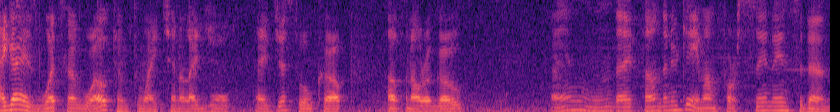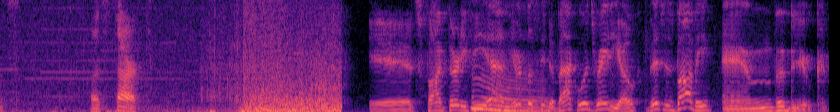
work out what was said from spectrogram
Hi guys, what's up? Welcome to my channel. I just I just woke up half an hour ago and I found a new game, Unforeseen Incidents. Let's start. It's 5:30 p.m. You're listening to hmm. Backwoods Radio. This is Bobby and the Duke.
